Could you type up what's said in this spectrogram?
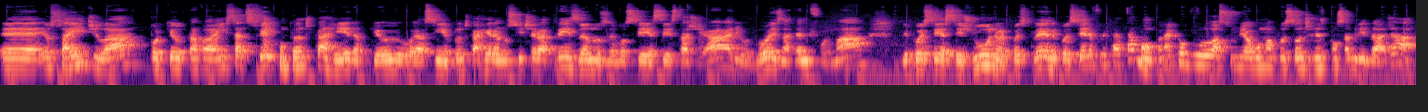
é, eu saí de lá porque eu estava insatisfeito com o plano de carreira, porque eu, assim, o plano de carreira no City era três anos, você ia ser estagiário, dois até me formar, depois você ia ser júnior, depois pleno, depois sênior. Eu falei, tá, tá bom, quando é que eu vou assumir alguma posição de responsabilidade? Ah,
